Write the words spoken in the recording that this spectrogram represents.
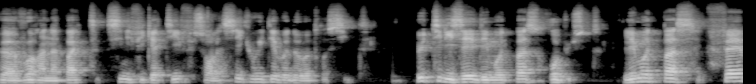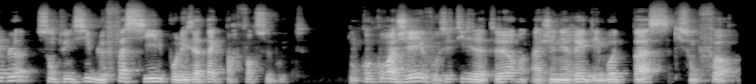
peut avoir un impact significatif sur la sécurité de votre site. Utilisez des mots de passe robustes. Les mots de passe faibles sont une cible facile pour les attaques par force brute. Donc encouragez vos utilisateurs à générer des mots de passe qui sont forts.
